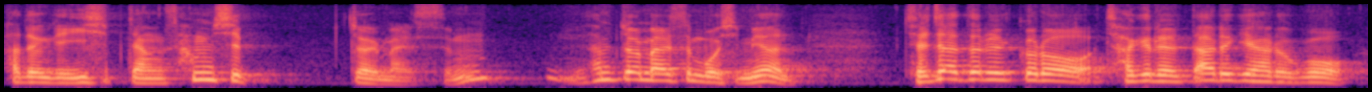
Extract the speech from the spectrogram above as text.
사도행전 20장 30절 말씀. 3절 말씀 보시면 제자들을 끌어 자기를 따르게 하려고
